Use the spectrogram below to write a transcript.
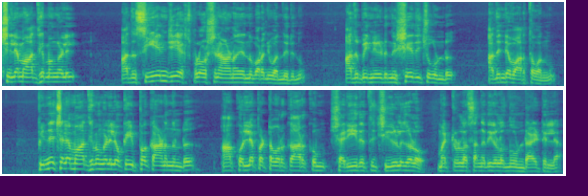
ചില മാധ്യമങ്ങളിൽ അത് സി എൻ ജി എക്സ്പ്ലോഷനാണ് എന്ന് പറഞ്ഞു വന്നിരുന്നു. അത് പിന്നീട് നിഷേധിച്ചുകൊണ്ട് അതിന്റെ വാർത്ത വന്നു. പിന്നെ ചില മാധ്യമങ്ങളിലൊക്കെ ഇപ്പോൾ കാണുന്നുണ്ട് ആ കൊല്ലപ്പെട്ടവർക്കാർക്കും ശരീരത്ത് ചീളുകളോ മറ്റുള്ള സംഗതികളൊന്നും ഉണ്ടായിട്ടില്ല.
